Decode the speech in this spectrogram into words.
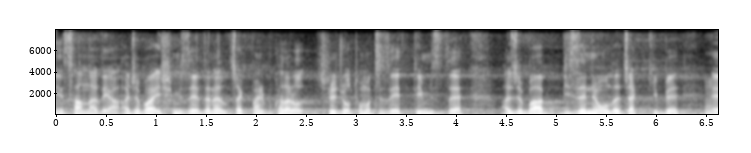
insanlarda ya acaba işimizi elden alacak mı? Hani bu kadar süreci otomatize ettiğimizde acaba bize ne olacak gibi e,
